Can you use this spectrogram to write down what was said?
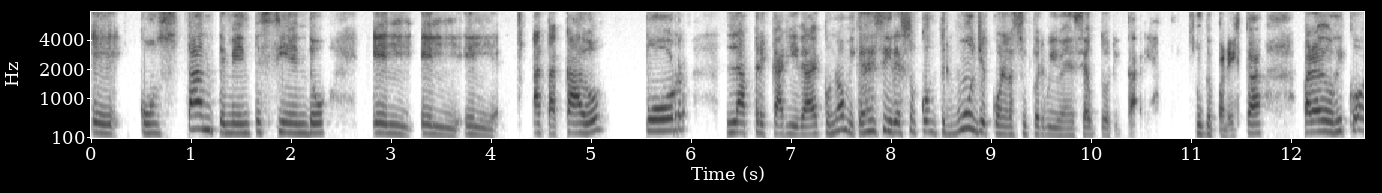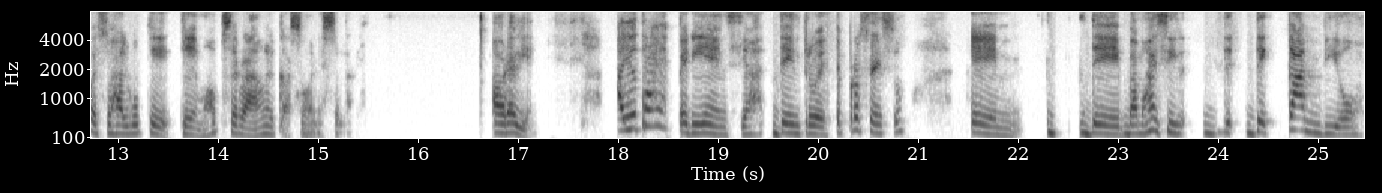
eh, constantemente siendo el, el, atacado por la precariedad económica. Es decir, eso contribuye con la supervivencia autoritaria. Aunque parezca paradójico, eso es algo que, que hemos observado en el caso venezolano. Ahora bien, hay otras experiencias dentro de este proceso em, de, vamos a decir, de, cambio,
